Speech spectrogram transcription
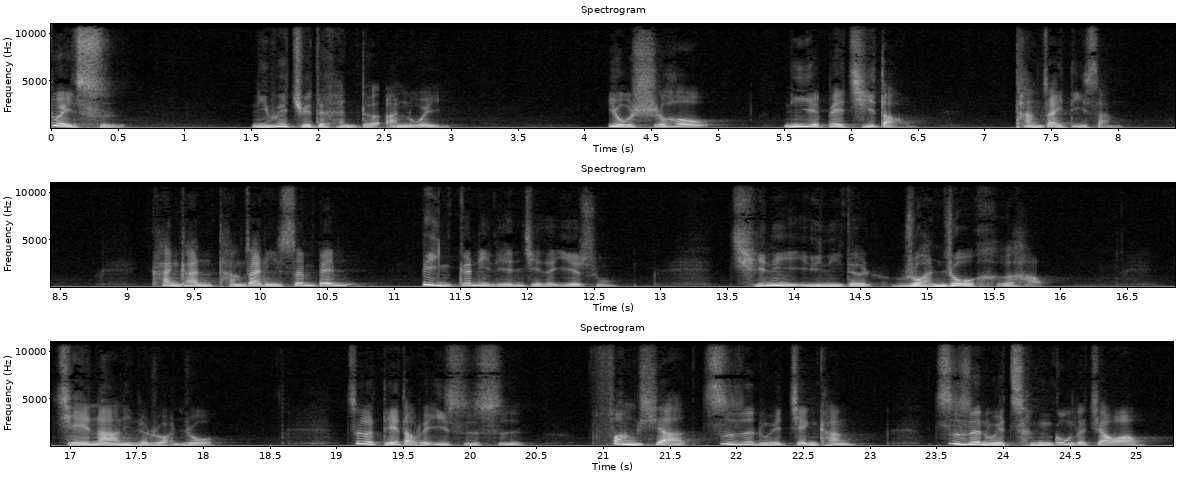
对此，你会觉得很得安慰。有时候你也被击倒，躺在地上，看看躺在你身边并跟你连结的耶稣，请你与你的软弱和好，接纳你的软弱。这个跌倒的意思是放下自认为健康、自认为成功的骄傲，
